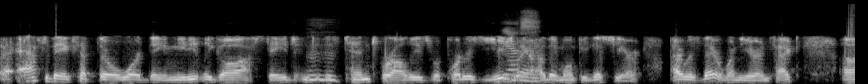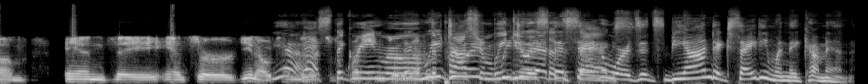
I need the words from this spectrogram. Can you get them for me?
uh, after they accept their award, they immediately go off stage into this tent where all these reporters usually Yes. are. They won't be this year. I was there one year, in fact. Um, and they answer, you know, Yeah. minutes Yes, the green room. around- the press room, we do it at at the the SAG Awards. It's beyond exciting when they come in.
